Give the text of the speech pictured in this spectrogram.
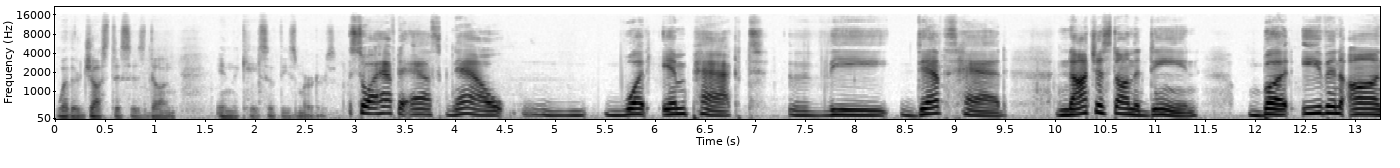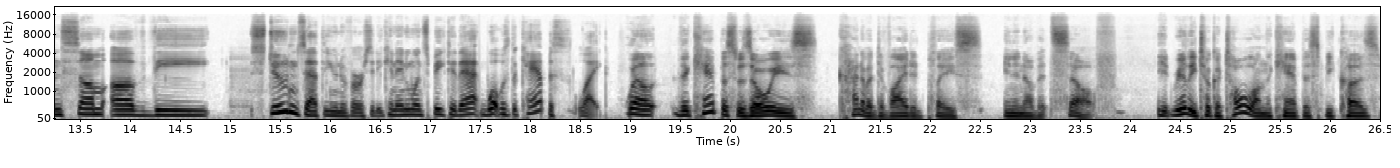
whether justice is done in the case of these murders. So I have to ask now what impact the deaths had, not just on the dean, but even on some of the students at the university. Can anyone speak to that? What was the campus like? Well, the campus was always kind of a divided place in and of itself. It really took a toll on the campus because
